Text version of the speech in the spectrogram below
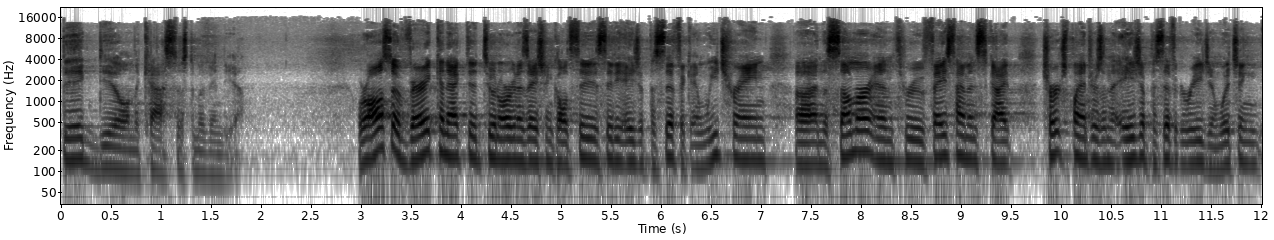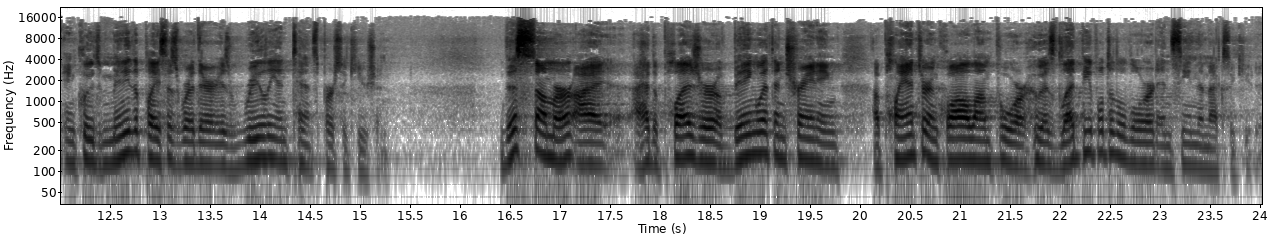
big deal in the caste system of India. We're also very connected to an organization called City to City Asia Pacific, and we train uh, in the summer and through FaceTime and Skype church planters in the Asia Pacific region, which in- includes many of the places where there is really intense persecution. This summer, I, I had the pleasure of being with and training a planter in Kuala Lumpur who has led people to the Lord and seen them executed.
